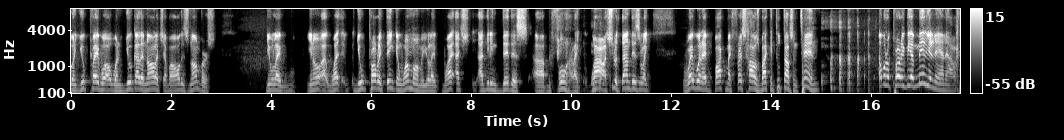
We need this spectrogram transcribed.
when you play well when you got the knowledge about all these numbers, you were like, you know, uh, what you probably think in one moment you're like, why I, I didn't did this uh, before? Like, wow, I should have done this like right when I bought my first house back in 2010. I would probably be a millionaire now.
